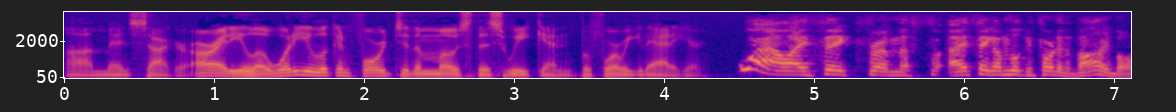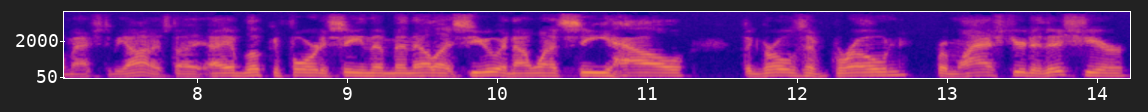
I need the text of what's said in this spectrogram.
uh, men's soccer. All right, Elo, what are you looking forward to the most this weekend before we get out of here? Well, I think from the, I think I'm looking forward to the volleyball match. To be honest, I, I am looking forward to seeing them in LSU, and I want to see how the girls have grown from last year to this year.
